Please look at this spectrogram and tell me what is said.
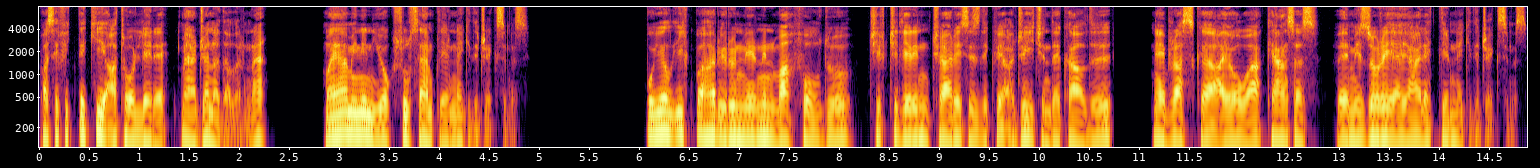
Pasifik'teki atollere, mercan adalarına, Miami'nin yoksul semtlerine gideceksiniz. Bu yıl ilkbahar ürünlerinin mahvolduğu, çiftçilerin çaresizlik ve acı içinde kaldığı Nebraska, Iowa, Kansas ve Missouri eyaletlerine gideceksiniz.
